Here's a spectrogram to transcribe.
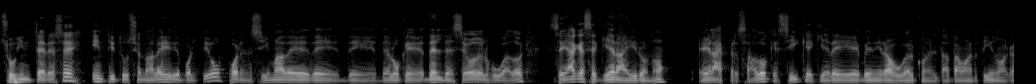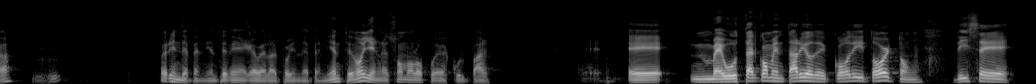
sus intereses institucionales y deportivos por encima de, de- de- de lo que del deseo del jugador, sea que se quiera ir o no. Él ha expresado que sí, que quiere venir a jugar con el Tata Martino acá. Pero Independiente tiene que velar por Independiente, ¿no? Y en eso no los puedes culpar. Eh, me gusta el comentario de Cody Thornton. Dice,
